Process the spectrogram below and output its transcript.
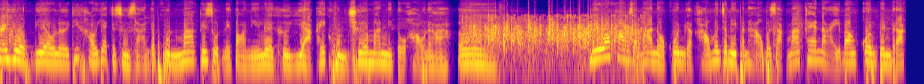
ประโยคเดียวเลยที่เขาอยากจะสื่อสารกับคุณมากที่สุดในตอนนี้เลยคืออยากให้คุณเชื่อมั่นในตัวเขานะคะ เออ ไม่ว่าความสัมพันธ์ของคุณกับเขามันจะมีปัญหาอุปสรรคมากแค่ไหน บางคนเป็นรัก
